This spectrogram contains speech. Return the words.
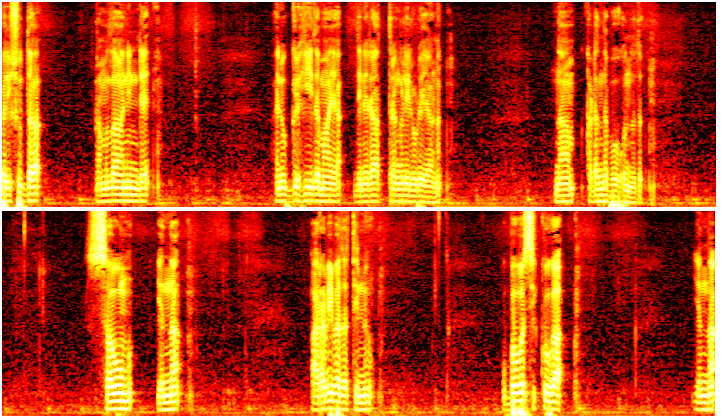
പരിശുദ്ധ റമലാനിൻ്റെ അനുഗ്രഹീതമായ ദിനരാത്രങ്ങളിലൂടെയാണ് നാം കടന്നു പോകുന്നത് സൗം എന്ന അറബി പദത്തിനു ഉപവസിക്കുക എന്ന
